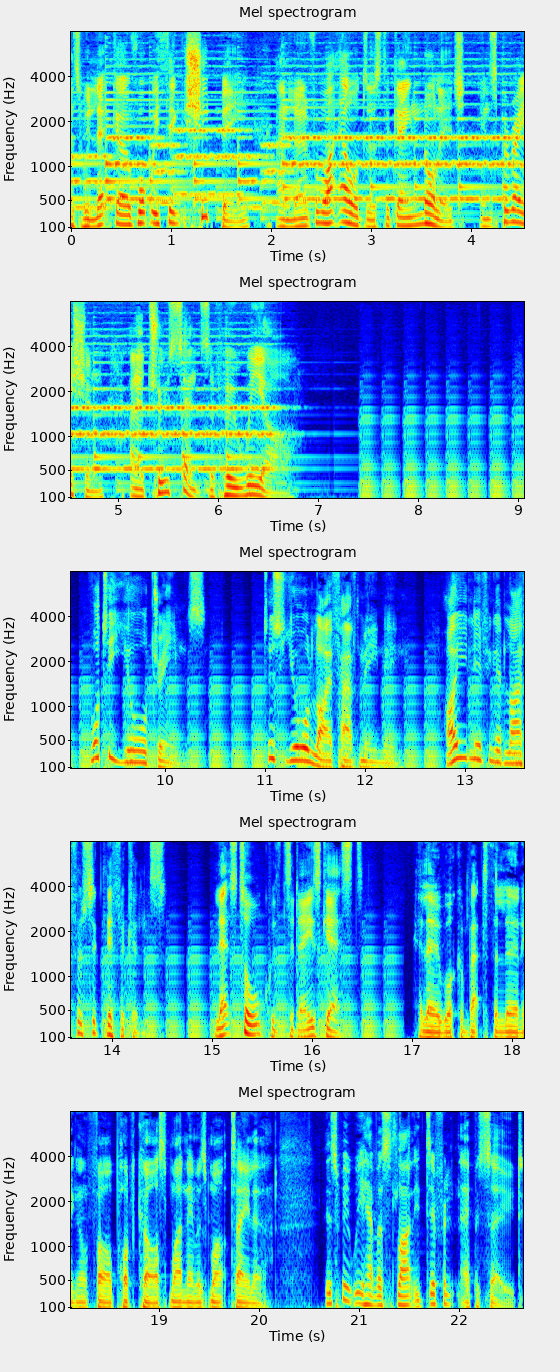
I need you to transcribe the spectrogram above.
As we let go of what we think should be and learn from our elders to gain knowledge, inspiration, and a true sense of who we are. What are your dreams? Does your life have meaning? Are you living a life of significance? Let's talk with today's guest. Hello, welcome back to the Learning on Fire podcast. My name is Mark Taylor. This week we have a slightly different episode.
